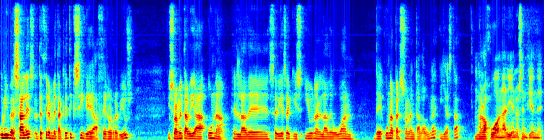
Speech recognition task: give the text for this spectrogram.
universales, es decir, en Metacritic sigue a cero reviews y solamente había una en la de Series X y una en la de One de una persona en cada una y ya está. No lo ha jugado nadie, no se entiende.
